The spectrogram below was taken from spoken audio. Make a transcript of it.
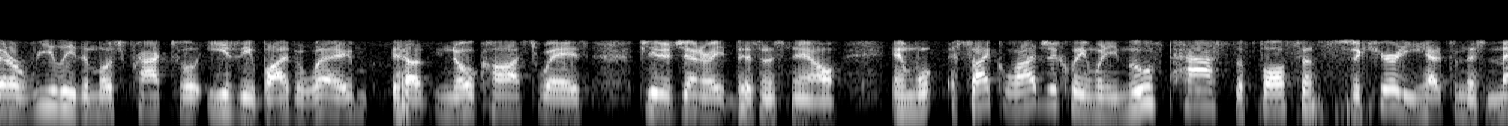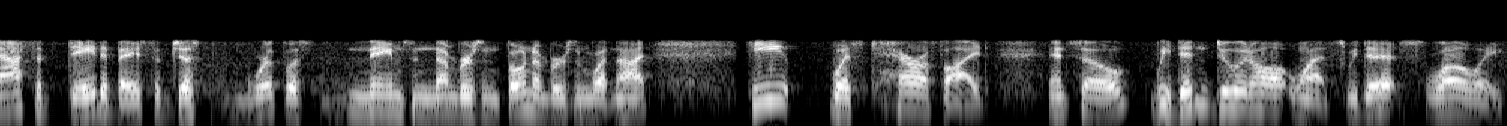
that are really the most practical, easy, by the way, uh, no cost ways for you to generate business now. And w- psychologically, when he moved past the false sense of security he had from this massive database of just worthless names and numbers and phone numbers and whatnot, he was terrified. And so we didn't do it all at once. We did it slowly.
